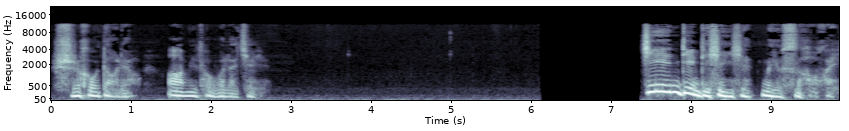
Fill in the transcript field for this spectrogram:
时候到了，阿弥陀佛来接引。坚定的信心，没有丝毫怀疑。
